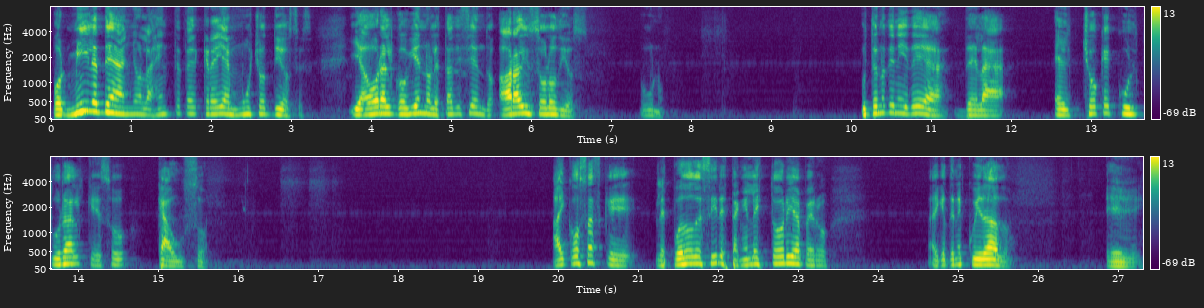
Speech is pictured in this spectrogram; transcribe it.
Por miles de años la gente creía en muchos dioses y ahora el gobierno le está diciendo, ahora hay un solo Dios, uno. Usted no tiene idea de la el choque cultural que eso causó. Hay cosas que les puedo decir, están en la historia, pero hay que tener cuidado. Eh,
